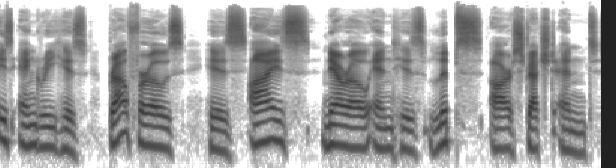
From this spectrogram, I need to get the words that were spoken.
is angry, his brow furrows, his eyes narrow, and his lips are stretched and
